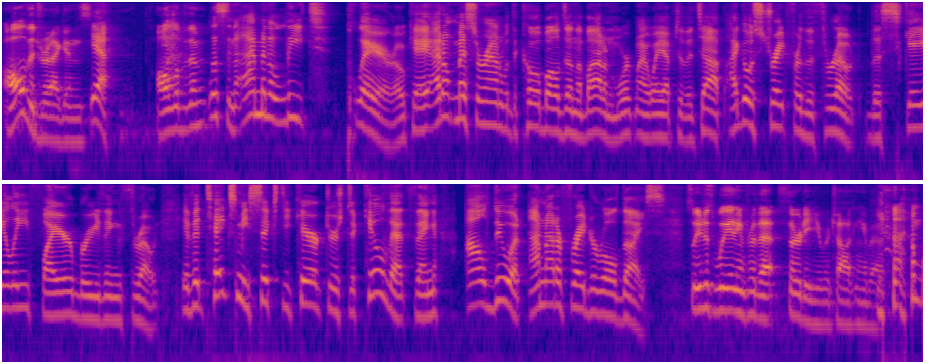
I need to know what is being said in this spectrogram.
All the dragons? Yeah. All of them? Listen, I'm an elite player, okay? I don't mess around with the kobolds on the bottom and work my way up to the top. I go straight for the throat, the scaly, fire breathing throat. If it takes me 60 characters to kill that thing, I'll do it. I'm not afraid to roll dice. So you're just waiting for that 30 you were talking about. I'm,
